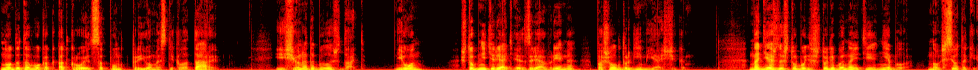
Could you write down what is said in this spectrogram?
но до того, как откроется пункт приема стеклотары, еще надо было ждать. И он чтобы не терять э, зря время, пошел к другим ящикам. Надежды, чтобы что-либо найти, не было, но все-таки.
